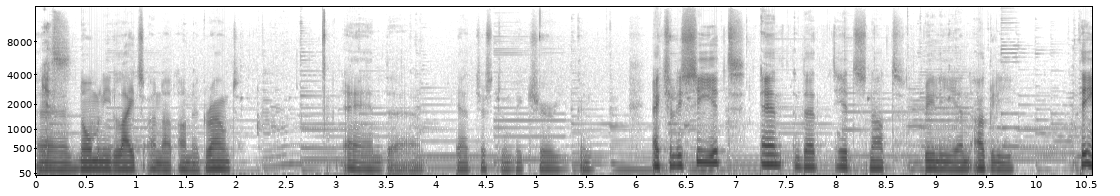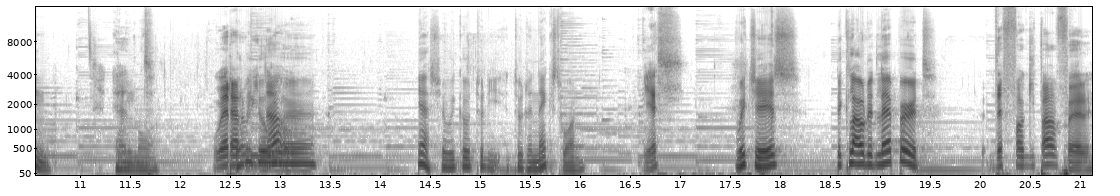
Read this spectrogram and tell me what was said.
Uh, Yes. Normally, lights are not underground, and uh, yeah, just to make sure you can actually see it and that it's not really an ugly thing And anymore. where are we, go? now? Yeah, shall we go to the to the next one, yes. which is the clouded leopard? The foggy panther.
